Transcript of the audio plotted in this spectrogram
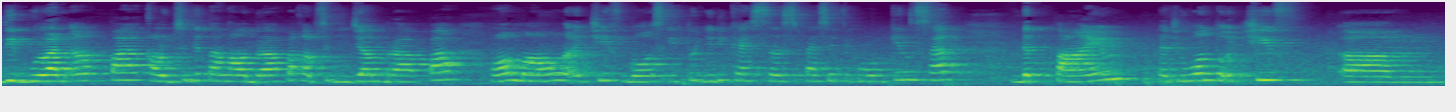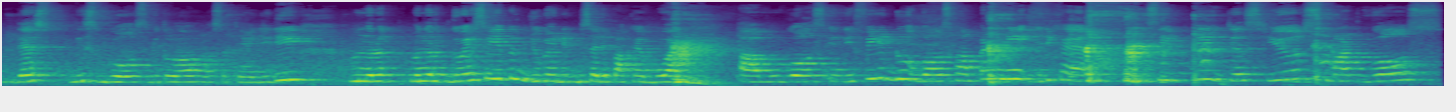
di bulan apa, kalau bisa di tanggal berapa, kalau bisa di jam berapa, lo mau nge-achieve goals itu. Jadi kayak sespesifik mungkin set the time that you want to achieve um, this, these goals gitu loh maksudnya. Jadi menurut menurut gue sih itu juga di- bisa dipakai buat um, goals individu, goals company. Jadi kayak simply just use smart goals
